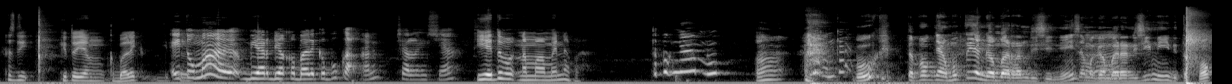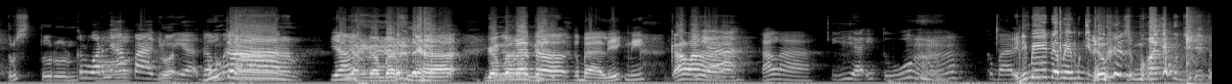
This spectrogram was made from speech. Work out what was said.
terus di gitu yang kebalik gitu. Itu mah biar dia kebalik kebuka kan challenge-nya. iya itu nama mainnya apa Tepok nyamuk. oh Buk, tepok nyamuk tuh yang gambaran di sini sama gambaran di sini ditepok terus turun. Keluarnya Oh, apa gitu Keluar- ya? Bukan. Bukan. Yang- yang gambarnya gambaran gambar ke- kebalik nih kalah. Iya. kalah Iya itu. heeh. Kebalik. Ini beda yang begitu, semuanya begitu.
